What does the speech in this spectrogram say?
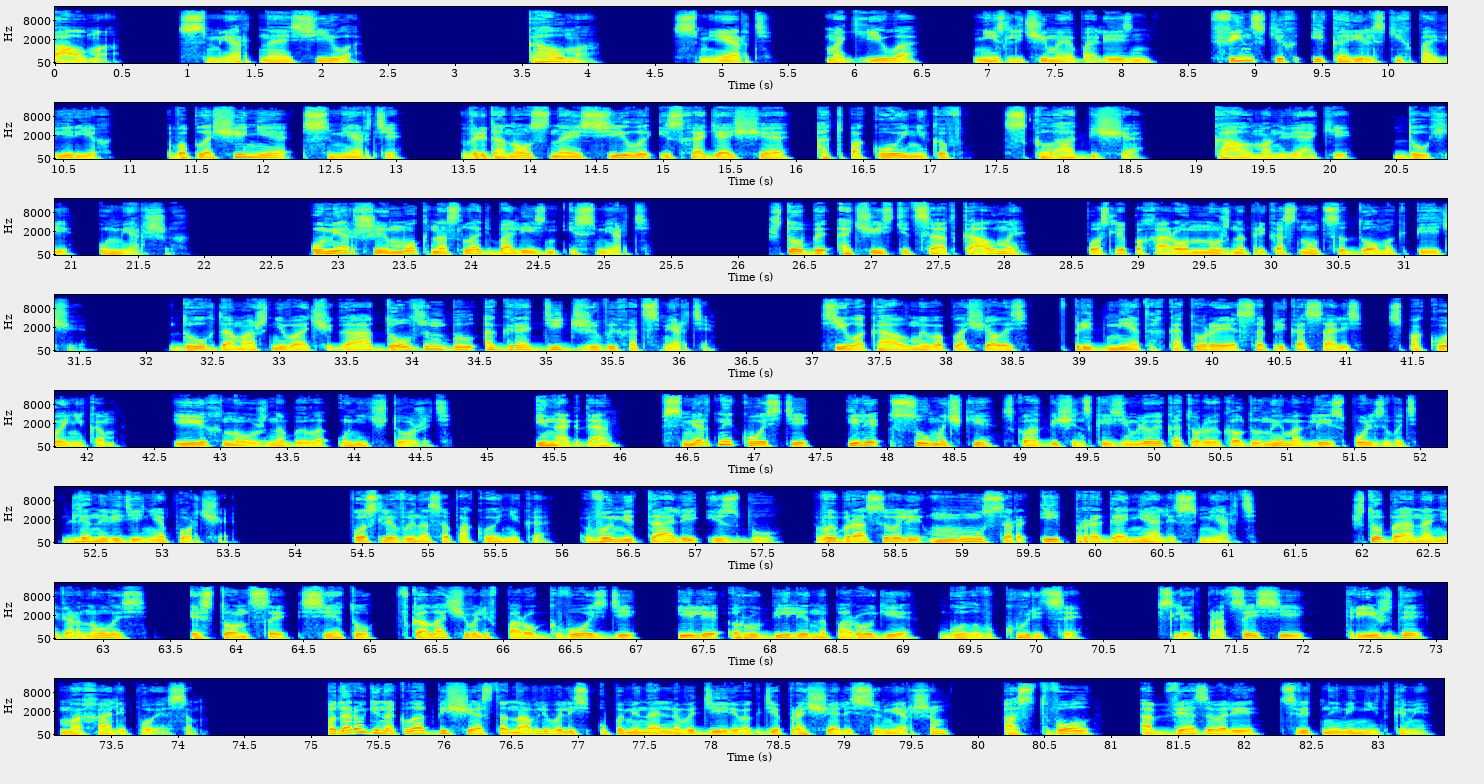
Калма — смертная сила. Калма — смерть, могила, неизлечимая болезнь, в финских и карельских поверьях воплощение смерти, вредоносная сила, исходящая от покойников с кладбища, калманвяки, духи умерших. Умерший мог наслать болезнь и смерть. Чтобы очиститься от калмы, после похорон нужно прикоснуться дома к печи. Дух домашнего очага должен был оградить живых от смерти. Сила калмы воплощалась в предметах, которые соприкасались с покойником, и их нужно было уничтожить. Иногда в смертной кости или сумочке с кладбищенской землей, которую колдуны могли использовать для наведения порчи. После выноса покойника выметали избу, выбрасывали мусор и прогоняли смерть. Чтобы она не вернулась, эстонцы сету вколачивали в порог гвозди или рубили на пороге голову курицы. Вслед процессии трижды махали поясом. По дороге на кладбище останавливались у поминального дерева, где прощались с умершим, а ствол обвязывали цветными нитками.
